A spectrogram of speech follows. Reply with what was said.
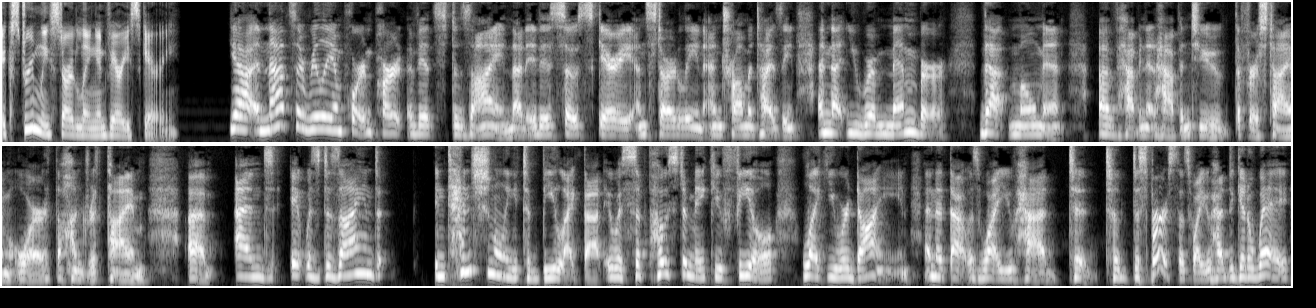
extremely startling and very scary. Yeah, and that's a really important part of its design that it is so scary and startling and traumatizing, and that you remember that moment of having it happen to you the first time or the hundredth time. Um, and it was designed intentionally to be like that. It was supposed to make you feel like you were dying and that that was why you had to to disperse. That's why you had to get away.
